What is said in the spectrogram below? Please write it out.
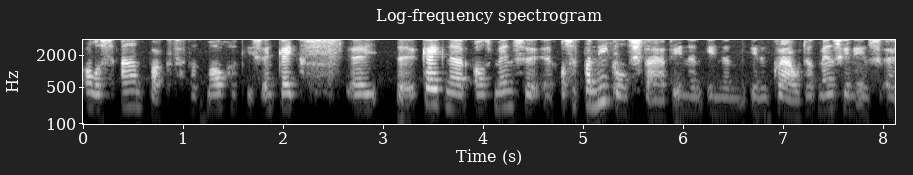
alles aanpakt wat mogelijk is. En kijk, uh, kijk naar als mensen, als er paniek ontstaat in een, in een, in een crowd, dat mensen ineens, uh,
